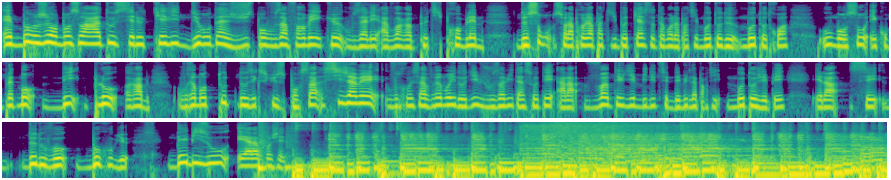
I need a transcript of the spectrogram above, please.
Et bonjour, bonsoir à tous, c'est le Kevin du montage, juste pour vous informer que vous allez avoir un petit problème de son sur la première partie du podcast, notamment la partie Moto 2, Moto 3, où mon son est complètement déplorable. Vraiment toutes nos excuses pour ça. Si jamais vous trouvez ça vraiment inaudible, je vous invite à sauter à la 21e minute, c'est le début de la partie Moto GP, et là c'est de nouveau beaucoup mieux. Des bisous et à la prochaine.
